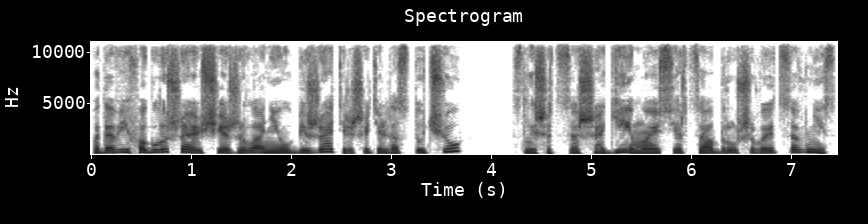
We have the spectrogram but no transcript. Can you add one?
Подавив оглушающее желание убежать, решительно стучу. Слышатся шаги, и мое сердце обрушивается вниз.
